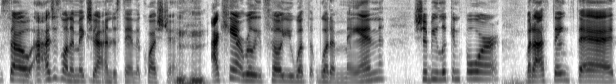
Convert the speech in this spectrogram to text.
so I I just want to make sure I understand the question. Mm-hmm. I can't really tell you what the, what a man should be looking for, but I think that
